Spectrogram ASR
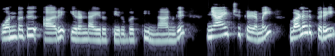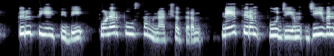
ஒன்பது ஆறு இரண்டாயிரத்தி இருபத்தி நான்கு ஞாயிற்றுக்கிழமை வளர்பிறை திருத்தியை திதி புனர்பூசம் நட்சத்திரம். நேத்திரம் பூஜ்ஜியம் ஜீவன்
